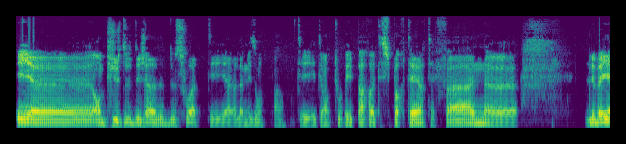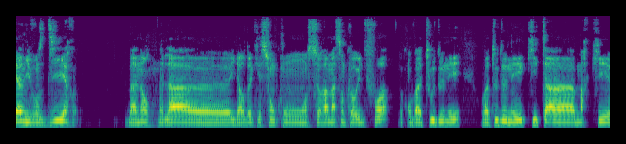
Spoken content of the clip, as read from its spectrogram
Et en plus de déjà de soi, t'es à la maison, hein, t'es es entouré par tes supporters, tes fans. le Bayern, ils vont se dire, bah non, là, il est hors de question qu'on se ramasse encore une fois. Donc on va tout donner, on va tout donner, quitte à marquer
